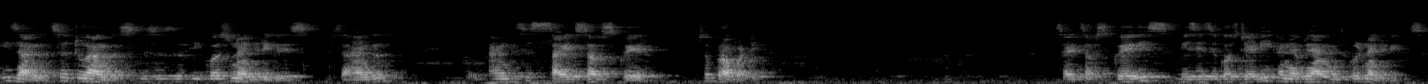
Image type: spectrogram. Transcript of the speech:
is angle. So two angles. This is equals to 90 degrees. It's the angle and this is sides of square. So property. Sides of square is BC is equals to AD and every angle is equal to 90 degrees.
